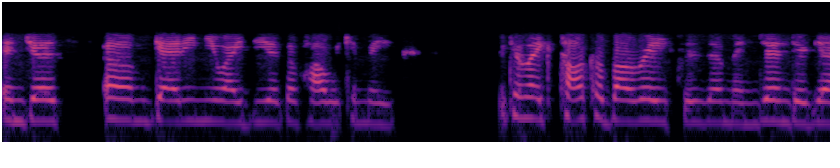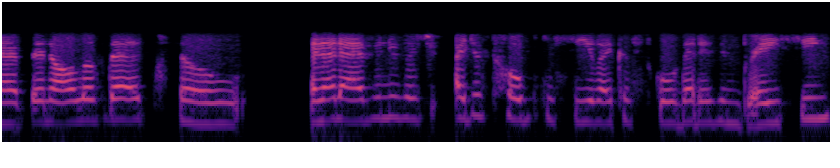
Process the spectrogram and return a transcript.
and just um, getting new ideas of how we can make we can like talk about racism and gender gap and all of that. So and at Avenues, I just hope to see like a school that is embracing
